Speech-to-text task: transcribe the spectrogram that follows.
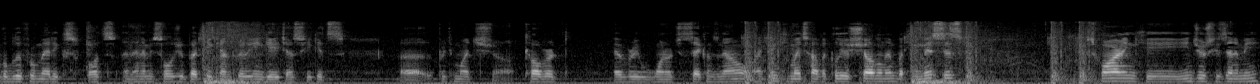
The blue medic spots an enemy soldier, but he can't really engage as he gets uh, pretty much uh, covered every one or two seconds now. I think he might have a clear shot on him, but he misses. He's firing, he injures his enemy.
